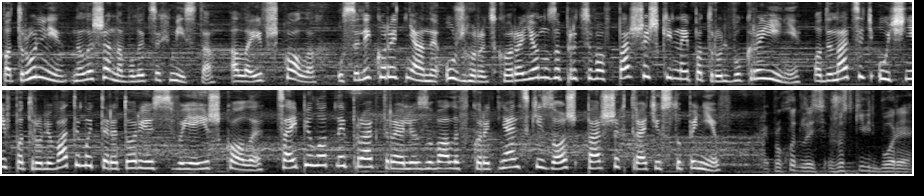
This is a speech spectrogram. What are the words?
Патрульні не лише на вулицях міста, але й в школах. У селі Коритняни Ужгородського району запрацював перший шкільний патруль в Україні. 11 учнів патрулюватимуть територію своєї школи. Цей пілотний проект реалізували в Коритнянській ЗОЖ перших третіх ступенів. Проходились жорсткі відбори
